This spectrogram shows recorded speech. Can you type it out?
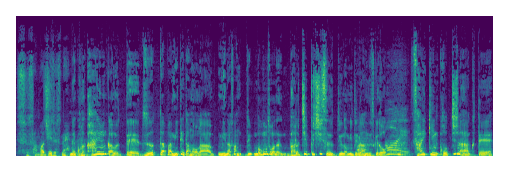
凄まじいですね。で、これ海運株ってずっとやっぱり見てたのが、皆さんって、僕もそうだ、バルチック指数っていうのを見てたんですけど、はい、最近こっちじゃなくて、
